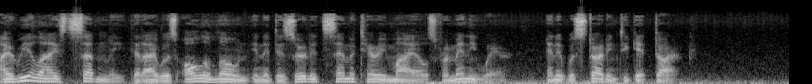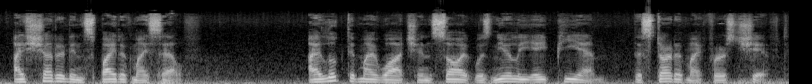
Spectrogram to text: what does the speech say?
I realized suddenly that I was all alone in a deserted cemetery miles from anywhere, and it was starting to get dark. I shuddered in spite of myself. I looked at my watch and saw it was nearly 8 p.m., the start of my first shift.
